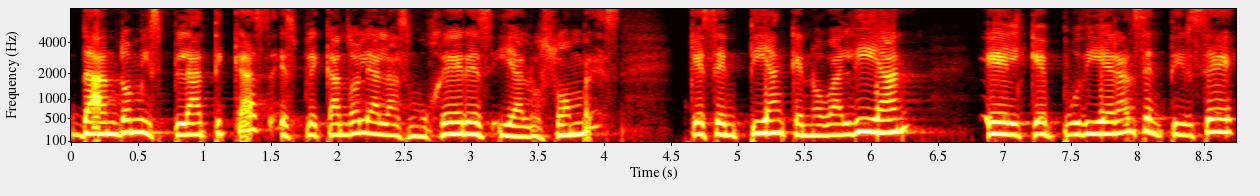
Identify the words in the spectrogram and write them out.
dando mis pláticas, explicándole a las mujeres y a los hombres que sentían que no valían, el que pudieran sentirse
